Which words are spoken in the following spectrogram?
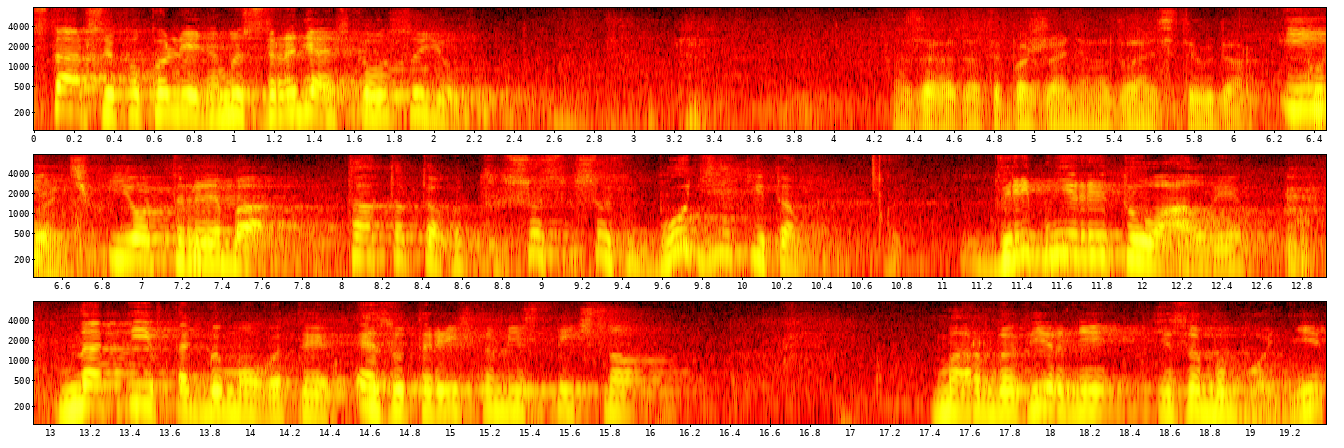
старше покоління, ми ж з Радянського Союзу. Загадати бажання на 12-й удар І, курантів. і от треба, так, так, так, от щось, щось, будь-які там дрібні ритуали, напів, так би мовити, езотерично, містично, марновірні і забобонні,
